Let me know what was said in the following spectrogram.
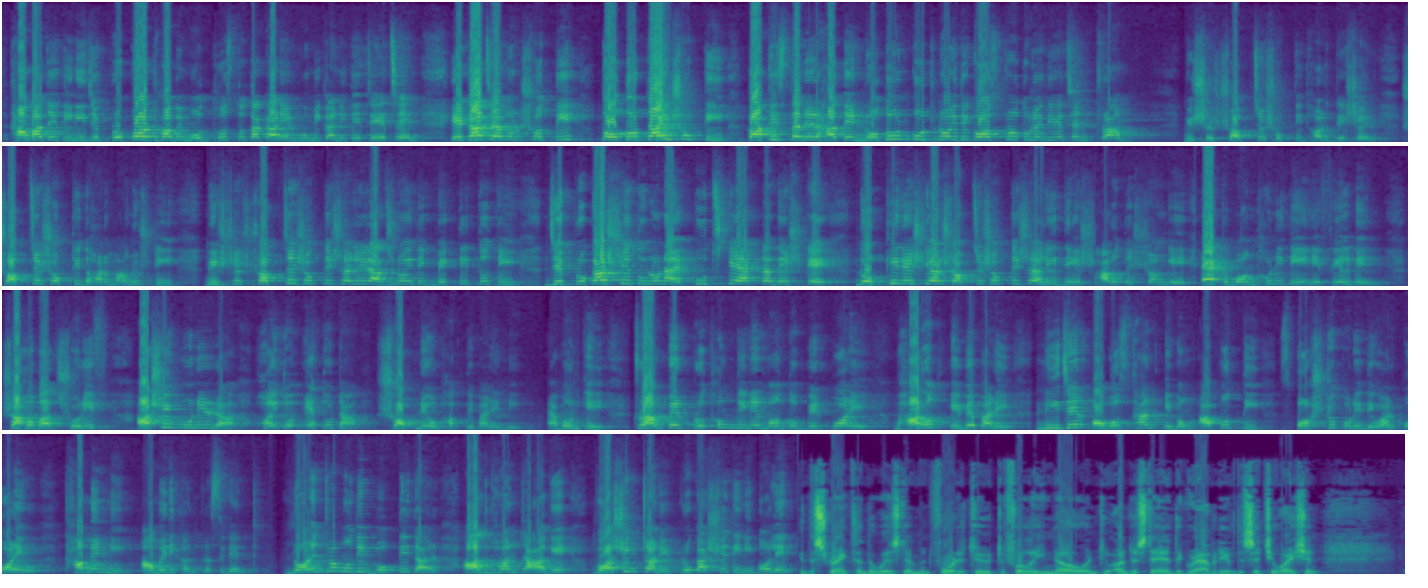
থামাতে তিনি যে প্রকটভাবে মধ্যস্থতাকারীর ভূমিকা নিতে চেয়েছেন, এটা যেমন সত্যি, ততটাই শক্তি পাকিস্তানের হাতে নতুন কূটনৈতিক অস্ত্র তুলে দিয়েছেন ট্রাম্প। বিশ্বের সবচেয়ে শক্তিধর দেশের সবচেয়ে শক্তিধর মানুষটি, বিশ্বের সবচেয়ে শক্তিশালী রাজনৈতিক ব্যক্তিত্বটি যে প্রকাশ্যে তুলনায় পুচকে একটা দেশকে দক্ষিণ এশিয়ার সবচেয়ে শক্তিশালী দেশ ভারতের সঙ্গে এক বন্ধনীতে এনে ফেলবেন শাহবাজ শরীফ আসিম মুনিররা হয়তো এতটা স্বপ্নেও ভাবতে পারেননি। এমনকি ট্রাম্পের প্রথম দিনের মন্তব্যের পরে ভারত এ ব্যাপারে নিজের অবস্থান এবং আপত্তি স্পষ্ট করে দেওয়ার পরেও থামেননি আমেরিকান প্রেসিডেন্ট নরেন্দ্র মোদীর বক্তৃতার আধ ঘন্টা আগে ওয়াশিংটনে প্রকাশ্যে তিনি বলেন the strength and the wisdom and fortitude to fully know and to understand the gravity of the situation.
